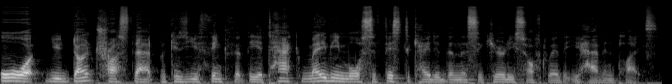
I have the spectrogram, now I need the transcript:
or you don't trust that because you think that the attack may be more sophisticated than the security software that you have in place.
